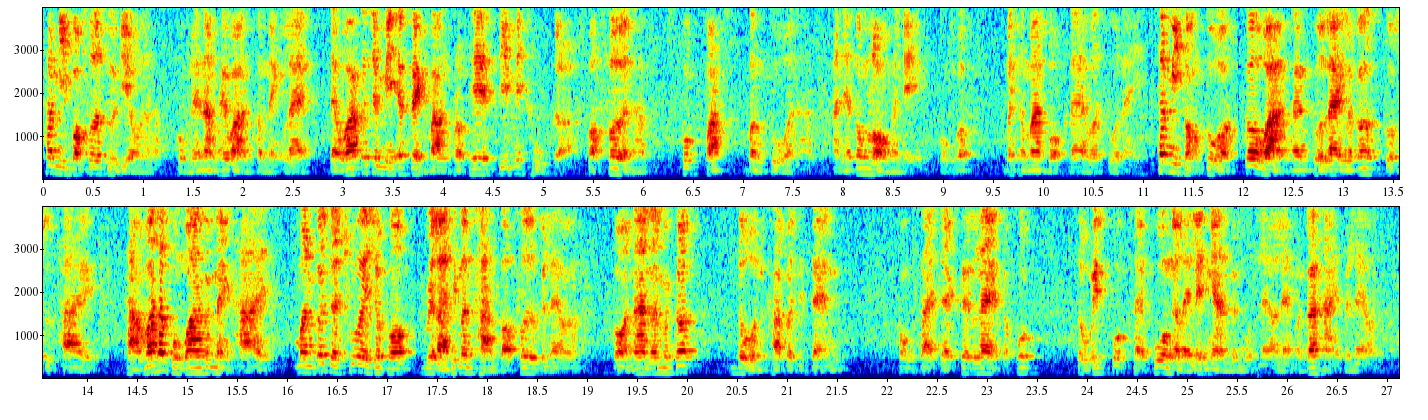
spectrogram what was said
ถ้ามีบัฟเฟอร์ตัวเดียวนะครับ ผมแนะนำให้วางตำแหน่งแรก แต่ว่าก็จะมีเอฟเฟกต์บางประเภทที่ไม่ถูกกับบัฟเฟอร์นะครับ พวกฟัสบางตัวนะครับ อันนี้ต้องลองกันเอง ผมก็ไม่สามารถบอกได้ว่าตัวไหน ถ้ามี 2 ตัวก็วางทั้งตัวแรกแล้วก็ตัวสุดท้าย ถามว่าถ้าผมวางตำแหน่งท้าย มันก็จะช่วยเฉพาะเวลาที่มันผ่านบัฟเฟอร์ไปแล้วนะก่อนหน้านั้นมันก็โดนคาปาซิแตนของสายแจ็คเส้นแรกกับพวกสวิตช์พวกสายพ่วงอะไรเล่นงานไปหมดแล้วแหละมันก็หายไปแล้วนะครับ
